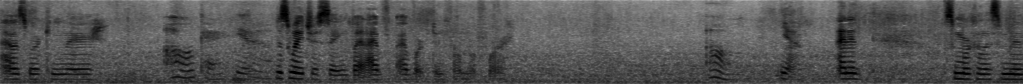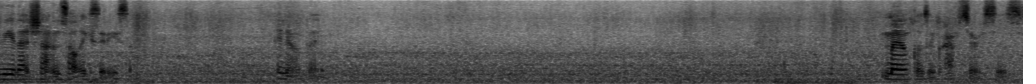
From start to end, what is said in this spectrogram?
I was working there. Oh, okay. Yeah. Just waitressing, but I've I've worked in film before. Oh, Yeah. I did some work on this movie that shot in Salt Lake City, so I know a bit. My uncle's in craft services.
